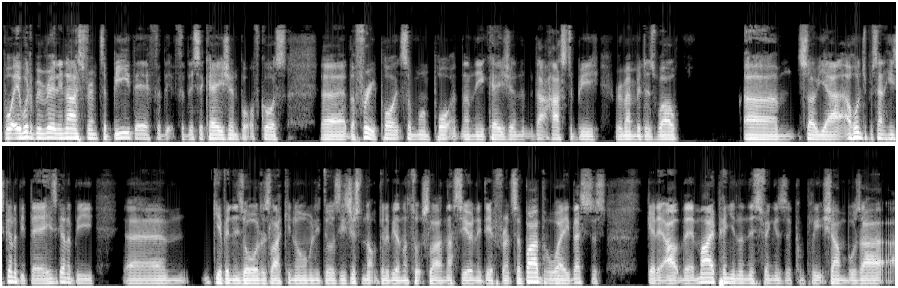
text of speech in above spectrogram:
but it would have been really nice for him to be there for the, for this occasion. But of course, uh, the three points are more important than the occasion. That has to be remembered as well. Um, so yeah, hundred percent, he's going to be there. He's going to be um, giving his orders like he normally does. He's just not going to be on the touchline. That's the only difference. And by the way, let's just get it out there. My opinion on this thing is a complete shambles. I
